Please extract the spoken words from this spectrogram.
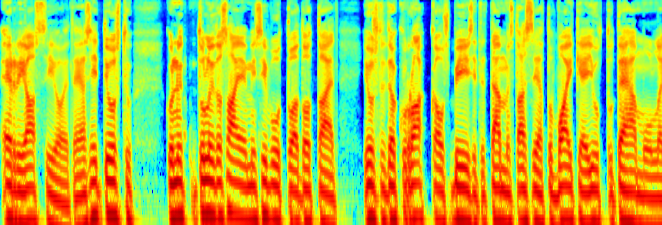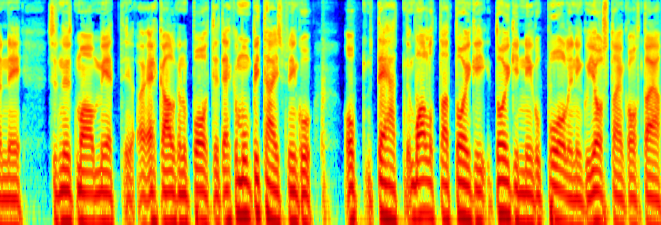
eri asioita. Ja sitten just kun nyt tuli tuossa aiemmin sivuttua totta, että just että joku rakkausbiisit ja tämmöistä asiat on vaikea juttu tehdä mulle, niin sitten nyt mä oon mietti, ehkä alkanut pohtia, että ehkä mun pitäisi niinku op, tehdä, valluttaa toikin, toikin niinku puoli niinku jostain kohtaa ja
